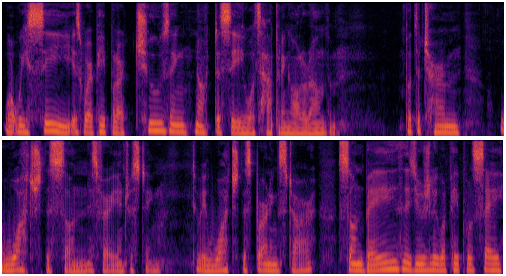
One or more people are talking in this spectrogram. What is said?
what we see is where people are choosing not to see what's happening all around them. But the term watch the sun is very interesting. Do we watch this burning star? Sunbathe is usually what people say,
